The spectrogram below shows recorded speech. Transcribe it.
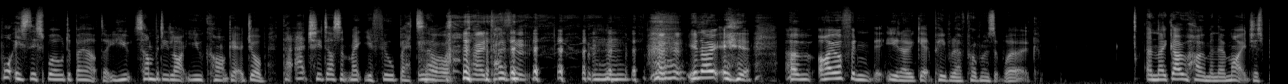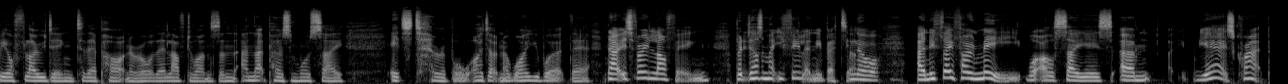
what is this world about that you somebody like you can't get a job? That actually doesn't make you feel better. No, it doesn't. you know, um, I often, you know, get people who have problems at work. And they go home and they might just be offloading to their partner or their loved ones, and, and that person will say, It's terrible. I don't know why you work there. Now, it's very loving, but it doesn't make you feel any better. No. And if they phone me, what I'll say is, um, Yeah, it's crap.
